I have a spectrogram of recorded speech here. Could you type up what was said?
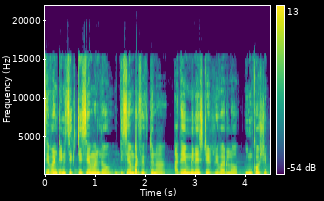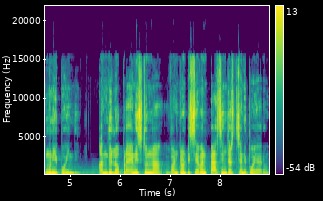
సెవెంటీన్ సిక్స్టీ సెవెన్లో డిసెంబర్ ఫిఫ్త్న అదే మినెస్టేట్ రివర్లో ఇంకో షిప్ మునిగిపోయింది. అందులో ప్రయాణిస్తున్న వన్ ట్వంటీ సెవెన్ ప్యాసింజర్స్ చనిపోయారు.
